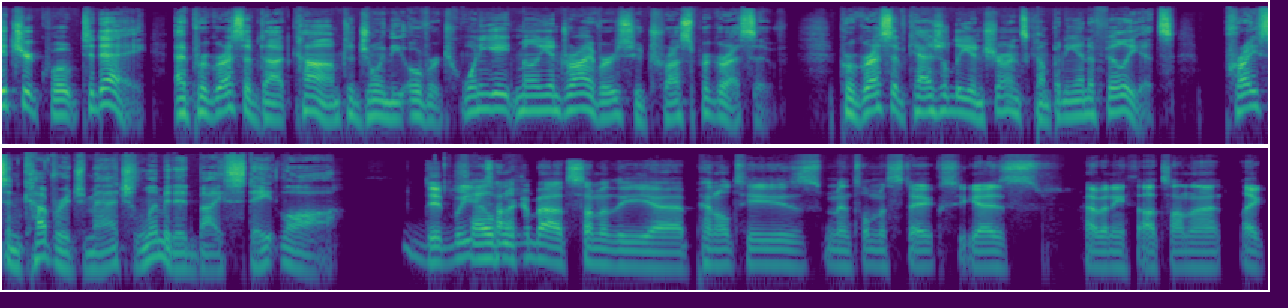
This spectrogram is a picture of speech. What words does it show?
Get your quote today at progressive.com to join the over 28 million drivers who trust Progressive. Progressive Casualty Insurance Company and Affiliates. Price and coverage match limited by state law. Did we Shelby. talk about some of the uh, penalties, mental mistakes? You guys have any thoughts on that? Like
